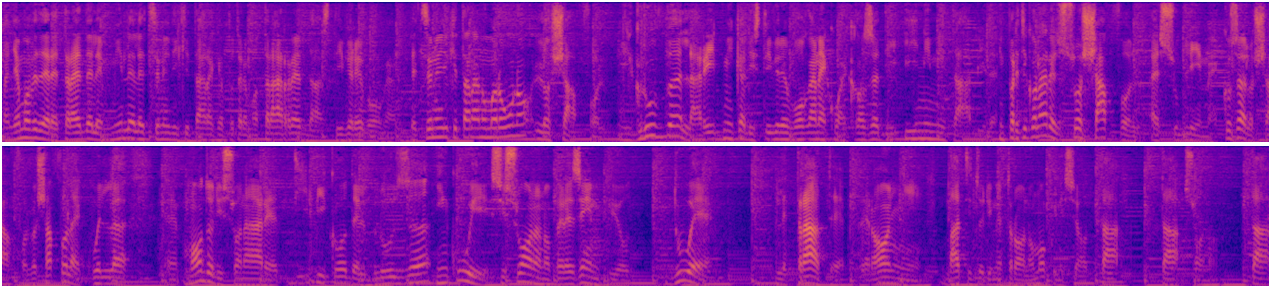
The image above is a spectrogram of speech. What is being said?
Andiamo a vedere tre delle mille lezioni di chitarra che potremo trarre da Stevie Ray Vaughan. Lezione di chitarra numero uno, lo shuffle. Il groove, la ritmica di Stevie Ray Vaughan è qualcosa di inimitabile. In particolare il suo shuffle è sublime. Cos'è lo shuffle? Lo shuffle è quel eh, modo di suonare tipico del blues in cui si suonano per esempio due lettrate per ogni battito di metronomo, quindi se ho ta, ta, suono ta,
